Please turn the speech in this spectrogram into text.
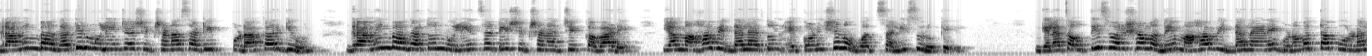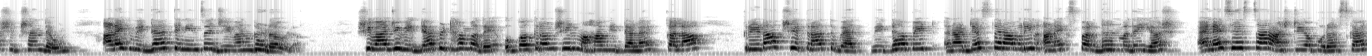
ग्रामीण भागातील मुलींच्या शिक्षणासाठी पुढाकार घेऊन ग्रामीण भागातून मुलींसाठी शिक्षणाची कवाडे या महाविद्यालयातून एकोणीसशे नव्वद साली सुरू केली. गेल्या चौतीस वर्षामध्ये महाविद्यालयाने गुणवत्तापूर्ण शिक्षण देऊन अनेक विद्यार्थिनींचे जीवन घडवलं. शिवाजी विद्यापीठामध्ये उपक्रमशील महाविद्यालय कला क्रीडा क्षेत्रात व्या विद्यापीठ राज्यस्तरावरील अनेक स्पर्धांमध्ये यश एन एस एसचा राष्ट्रीय पुरस्कार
